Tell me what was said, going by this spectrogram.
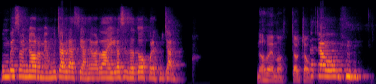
un beso enorme, muchas gracias, de verdad, y gracias a todos por escuchar. Nos vemos. Chau, chau. Chau, chau.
